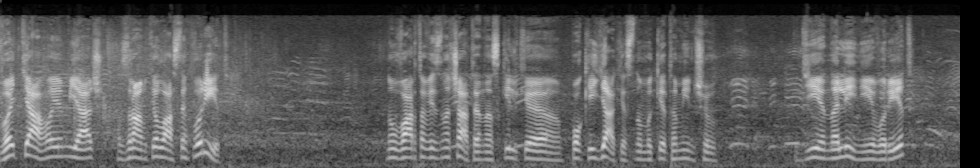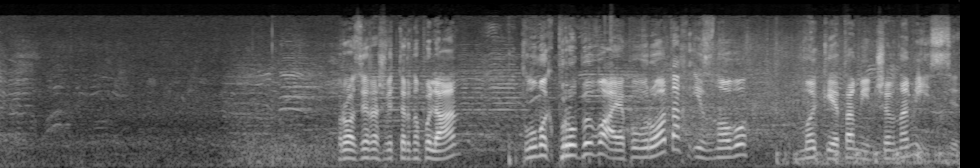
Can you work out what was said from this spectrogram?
Витягує м'яч з рамки власних воріт. Ну, варто відзначати, наскільки поки якісно Микита Мінчев діє на лінії воріт. Розіграш від тернополян. Клумак пробиває по воротах і знову Микита Мінчев на місці.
